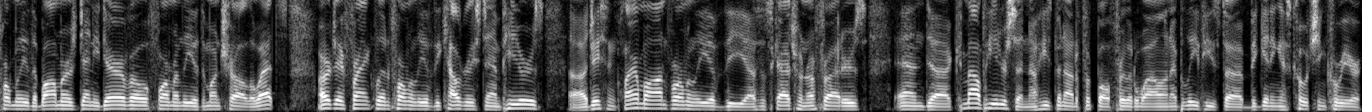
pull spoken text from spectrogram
formerly of the Bombers, Danny Desriveaux, formerly of the Montreal Alouettes, R.J. Franklin, formerly of the Calgary Stampeders, Jason Clermont, formerly of the Saskatchewan Roughriders, and Kamau Peterson. Now he's been out of football for a little while, and I believe he's uh, beginning his coaching career,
